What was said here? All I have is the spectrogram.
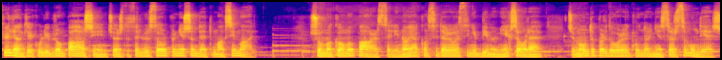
Ky lëng ekuilibron pH-in që është thelbësor për një shëndet maksimal. Shumë më kohë më parë, selinoja konsiderohet si një bimë mjekësore që mund të përdoret kundër një sërë sëmundjesh.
